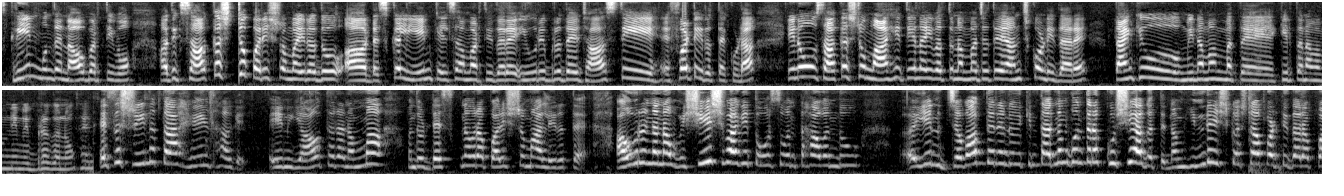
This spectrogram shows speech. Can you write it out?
ಸ್ಕ್ರೀನ್ ಮುಂದೆ ನಾವು ಬರ್ತೀವೋ, ಅದಕ್ಕೆ ಸಾಕಷ್ಟು ಪರಿಶ್ರಮ ಇರೋದು ಆ ಡೆಸ್ಕಲ್ಲಿ ಏನು ಕೆಲಸ ಮಾಡ್ತಿದ್ದಾರೆ ಇವರಿಬ್ರದೇ ಜಾಸ್ತಿ ಎಫರ್ಟ್ ಇರುತ್ತೆ ಕೂಡ. ಇನ್ನು ಸಾಕಷ್ಟು ಮಾಹಿತಿಯನ್ನ ಇವತ್ತು ನಮ್ಮ ಜೊತೆ ಹಂಚ್ಕೊಂಡಿದ್ದಾರೆ. ಥ್ಯಾಂಕ್ ಯು ಮೀನಾ ಮ್ಯಾಮ್ ಮತ್ತೆ ಕೀರ್ತನ ಮ್ಯಾಮ್ ನಿಮ್ಮಿಬ್ರಿಗೂ ಎಸ್, ಶ್ರೀಲತಾ ಹೇಳಿದ ಹಾಗೆ, ಏನು ಯಾವ ತರ ನಮ್ಮ ಒಂದು ಡೆಸ್ಕ್ನವರ ಪರಿಶ್ರಮ ಅಲ್ಲಿರುತ್ತೆ, ಅವರನ್ನ ನಾವು ವಿಶೇಷವಾಗಿ ತೋರಿಸುವಂತಹ ಒಂದು ಏನು ಜವಾಬ್ದಾರಿ ಅನ್ನೋದಕ್ಕಿಂತ ನಮ್ಗೊಂಥರ ಖುಷಿ ಆಗುತ್ತೆ. ನಮ್ಮ ಹಿಂದೆ ಇಷ್ಟು ಕಷ್ಟ ಪಡ್ತಿದಾರಪ್ಪ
